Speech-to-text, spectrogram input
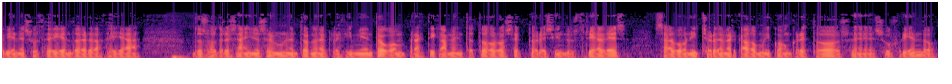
viene sucediendo desde hace ya dos o tres años en un entorno de crecimiento con prácticamente todos los sectores industriales, salvo nichos de mercado muy concretos, eh, sufriendo.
